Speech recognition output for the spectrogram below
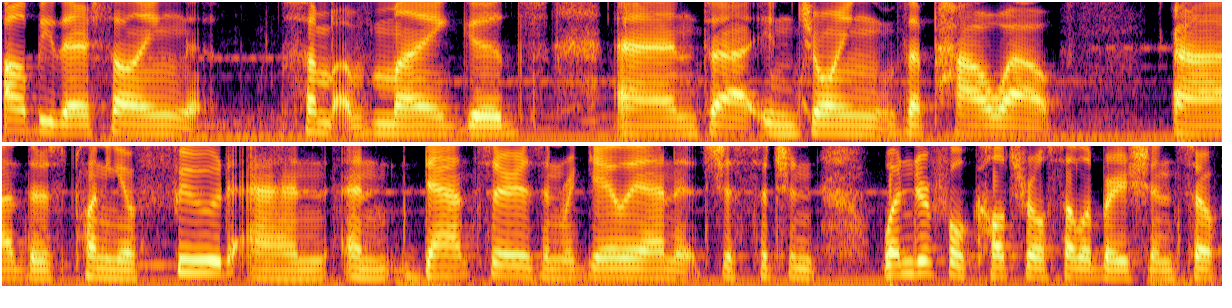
I'll be there selling some of my goods and uh, enjoying the powwow. Uh, there's plenty of food and, and dancers and regalia, and it's just such a wonderful cultural celebration. So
